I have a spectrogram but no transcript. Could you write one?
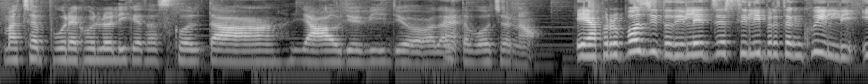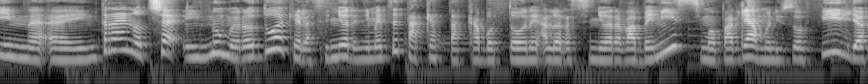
ma c'è pure quello lì che ti ascolta gli audio e i video ad alta Eh. voce, no. E a proposito di leggersi libri tranquilli in, eh, in treno, c'è il numero 2 che è la signora di mezza età che attacca bottone. Allora, signora, va benissimo, parliamo di suo figlio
